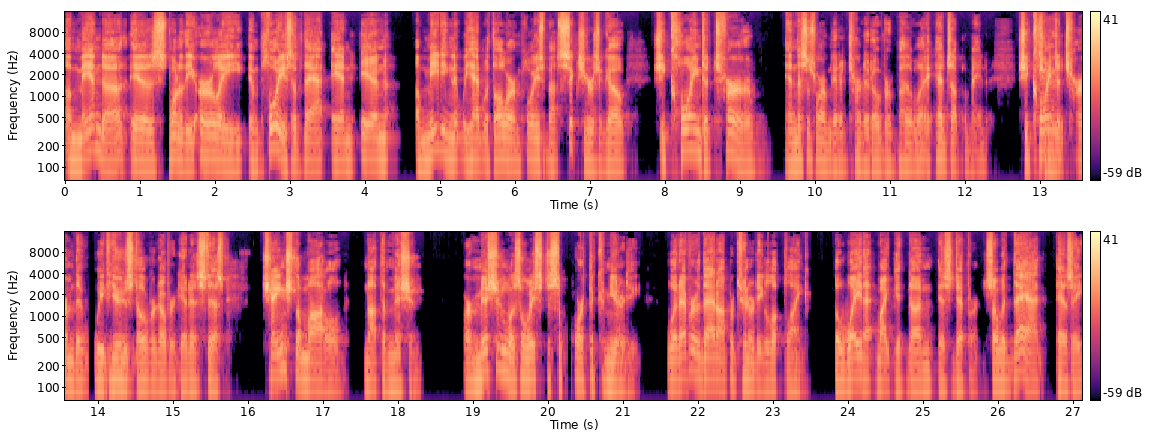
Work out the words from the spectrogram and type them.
Amanda is one of the early employees of that. And in a meeting that we had with all our employees about six years ago, she coined a term. And this is where I'm going to turn it over, by the way. Heads up, Amanda. She coined a term that we've used over and over again. It's this change the model, not the mission. Our mission was always to support the community, whatever that opportunity looked like the way that might get done is different. So with that as a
